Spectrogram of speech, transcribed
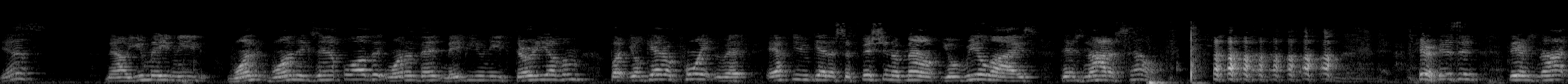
Yes? Now you may need one one example of it, one event, maybe you need 30 of them, but you'll get a point where after you get a sufficient amount, you'll realize there's not a self. there isn't there's not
